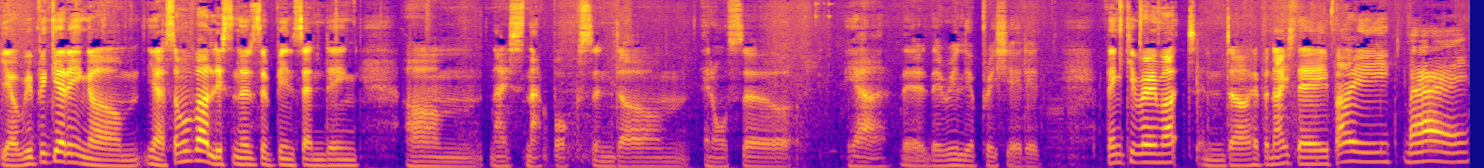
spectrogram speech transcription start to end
Yeah, we've been getting um yeah, some of our listeners have been sending um nice snack box and um and also yeah, they they really appreciate it. Thank you very much and uh, have a nice day. Bye. Bye.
